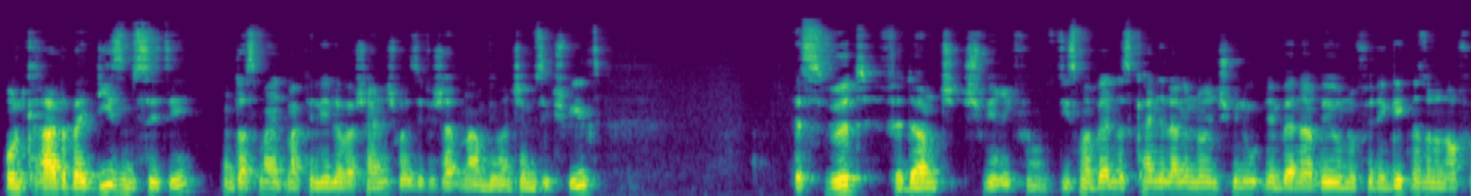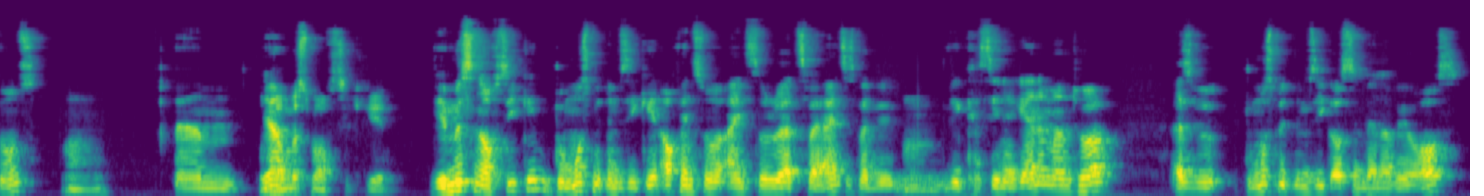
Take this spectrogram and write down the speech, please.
Und gerade bei diesem City, und das meint Makelele wahrscheinlich, weil sie verstanden haben, wie man Champions League spielt, es wird verdammt schwierig für uns. Diesmal werden das keine langen 90 Minuten im Bernabeu nur für den Gegner, sondern auch für uns. Mhm. Ähm, Und ja, dann müssen wir auf Sieg gehen. Wir müssen auf Sieg gehen. Du musst mit einem Sieg gehen, auch wenn es nur 1-0 oder 2-1 ist, weil wir, Mhm. wir kassieren ja gerne mal ein Tor. Also du musst mit einem Sieg aus dem Bernabeu raus.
